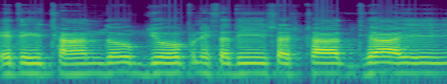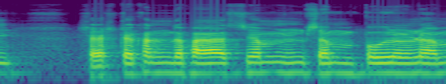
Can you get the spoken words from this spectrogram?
इति छांदोग्योपनिषदि ष्ठाध्याय षष्ठखंडभाष्यम संपूर्णम।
